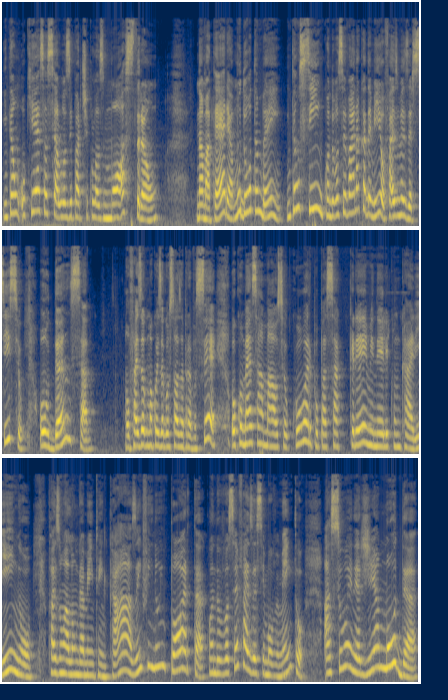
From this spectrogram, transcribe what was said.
Então, o que essas células e partículas mostram na matéria mudou também. Então, sim, quando você vai na academia ou faz um exercício ou dança, ou faz alguma coisa gostosa para você, ou começa a amar o seu corpo, passar creme nele com carinho, faz um alongamento em casa, enfim, não importa. Quando você faz esse movimento, a sua energia muda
